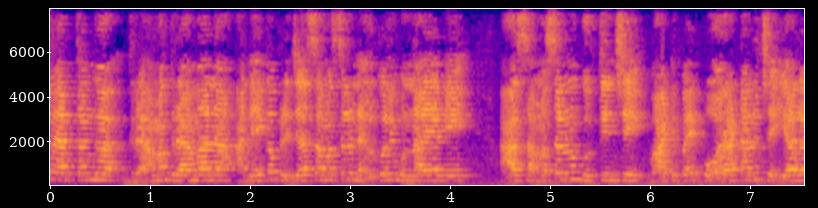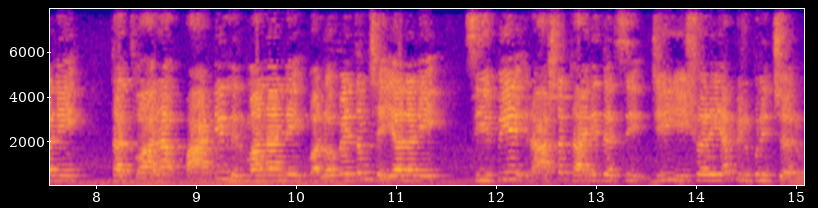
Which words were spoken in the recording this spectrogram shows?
వ్యాప్తంగా గ్రామ గ్రామాన అనేక ప్రజా సమస్యలు నెలకొని ఉన్నాయని ఆ సమస్యలను గుర్తించి వాటిపై పోరాటాలు చేయాలని తద్వారా పార్టీ నిర్మాణాన్ని బలోపేతం చేయాలని సిపిఐ రాష్ట్ర కార్యదర్శి జి ఈశ్వరయ్య పిలుపునిచ్చారు.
